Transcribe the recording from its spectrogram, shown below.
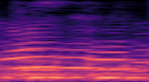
Wow.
